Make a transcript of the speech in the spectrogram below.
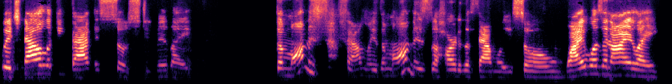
which now looking back is so stupid. Like the mom is the family. The mom is the heart of the family. So why wasn't I like?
